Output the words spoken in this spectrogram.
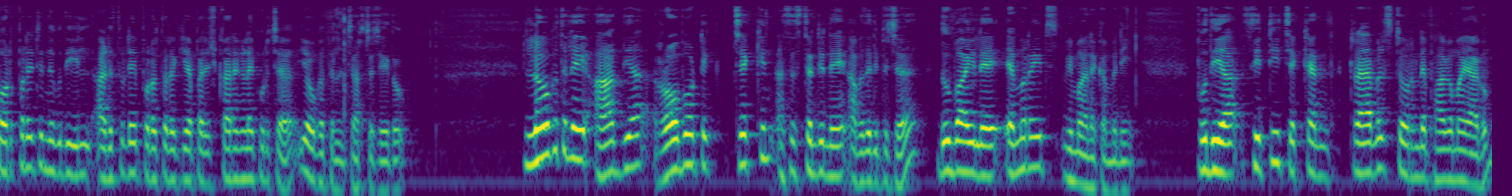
കോർപ്പറേറ്റ് നികുതിയിൽ അടുത്തിടെ പുറത്തിറക്കിയ പരിഷ്കാരങ്ങളെക്കുറിച്ച് യോഗത്തിൽ ചർച്ച ചെയ്തു. ലോകത്തിലെ ആദ്യ റോബോട്ടിക് ചെക്ക് ഇൻ അസിസ്റ്റന്റിനെ അവതരിപ്പിച്ച് ദുബായിലെ എമിറേറ്റ്സ് വിമാന കമ്പനി. പുതിയ സിറ്റി ചെക്ക് ആന്റ് ട്രാവൽ സ്റ്റോറിന്റെ ഭാഗമായാകും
